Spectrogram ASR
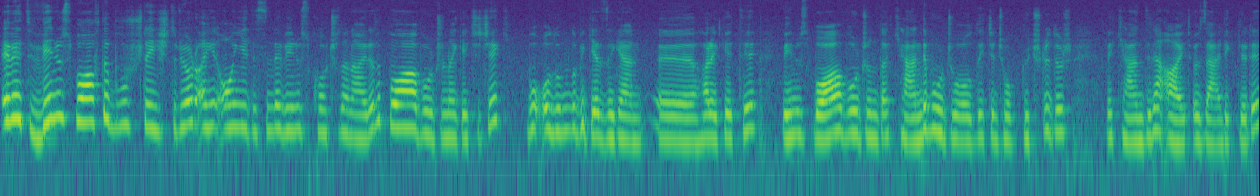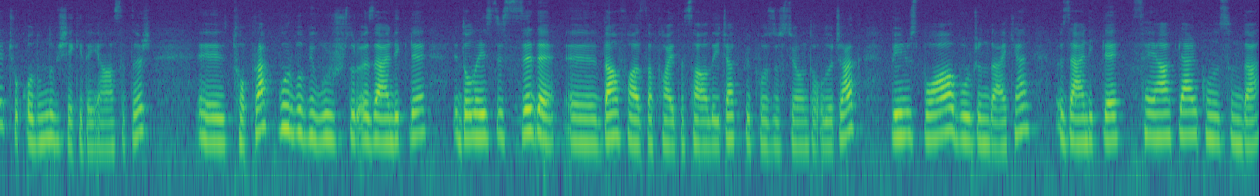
Evet Venüs bu hafta burç değiştiriyor. Ayın 17'sinde Venüs Koç'tan ayrılıp Boğa burcuna geçecek. Bu olumlu bir gezegen e, hareketi. Venüs Boğa burcunda kendi burcu olduğu için çok güçlüdür ve kendine ait özellikleri çok olumlu bir şekilde yansıtır. E, toprak grubu bir burçtur özellikle. E, dolayısıyla size de e, daha fazla fayda sağlayacak bir pozisyonda olacak. Venüs Boğa burcundayken özellikle seyahatler konusunda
